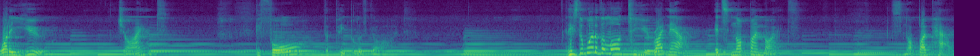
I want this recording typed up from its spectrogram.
What are you, giant, before the people of God? And He's the word of the Lord to you right now. It's not by might, it's not by power,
